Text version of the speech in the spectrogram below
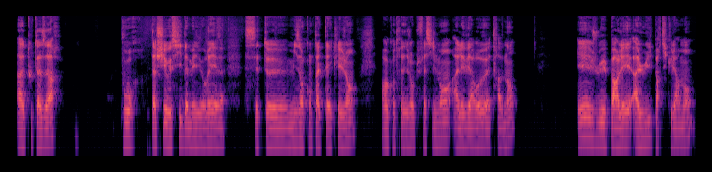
à tout hasard pour tâcher aussi d'améliorer euh, cette euh, mise en contact avec les gens, rencontrer des gens plus facilement, aller vers eux, être avenant. Et je lui ai parlé, à lui particulièrement,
